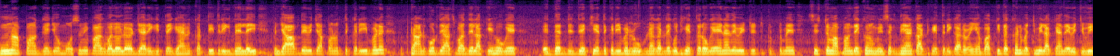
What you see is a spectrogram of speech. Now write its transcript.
ਹੁਣ ਆਪਾਂ ਅੱਗੇ ਜੋ ਮੌਸਮ ਵਿਭਾਗ ਵੱਲੋਂ ਅਲਰਟ ਜਾਰੀ ਕੀਤੇ ਗਏ ਹਨ 31 ਤਰੀਕ ਦੇ ਲਈ ਪੰਜਾਬ ਦੇ ਵਿੱਚ ਆਪਾਂ ਨੂੰ ਤਕਰੀਬਨ ਪਠਾਨਕੋਟ ਦੇ ਆਸ-ਪਾਸ ਦੇ ਇਲਾਕੇ ਹੋ ਗਏ ਇੱਧਰ ਦੇ- ਦੇਖੀਏ ਤਕਰੀਬਨ ਰੂਪਨਗਰ ਦੇ ਕੁਝ ਖੇਤਰ ਹੋ ਗਏ। ਇਹਨਾਂ ਦੇ ਵਿੱਚ ਟੁੱਟਵੇਂ ਸਿਸਟਮ ਆਪਾਂ ਨੂੰ ਦੇਖਣ ਨੂੰ ਮਿਲ ਸਕਦੇ ਹਨ, ਘੱਟ ਖੇਤਰੀ ਕਾਰਵਾਈਆਂ। ਬਾਕੀ ਦੱਖਣ, ਪੱਛਮੀ ਇਲਾਕਿਆਂ ਦੇ ਵਿੱਚ ਵੀ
